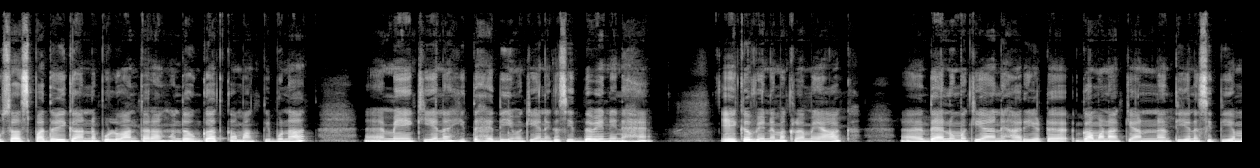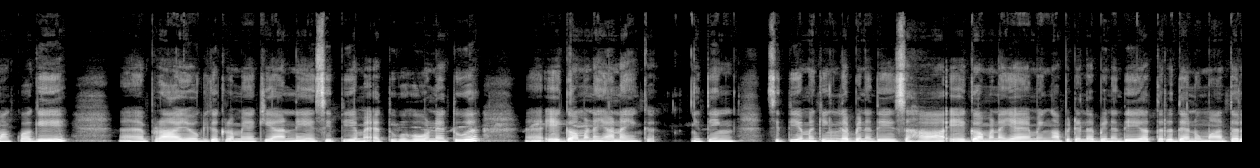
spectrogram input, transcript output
උසස් পদවි ගන්න පුළුවන් තරම් හොඳ උගත්කමක් තිබුණත් මේ කියන හිත හැදීම කියන එක සිද්ධ වෙන්නේ නැහැ. ඒක වෙනම ක්‍රමයක්. දැනුම කියන්නේ හරියට ගමනක් යන්න තියෙන සිතියමක් වගේ ප්‍රායෝගික ක්‍රමය කියන්නේ ඒ සිතියම ඇතුව හෝ නැතුව ඒ ගමන යන එක. ඉතින් සිතියමකින් ලැබෙන දේ සහ ඒ ගමන යෑමෙන් අපිට ලැබෙන දේ අතර දැනුම අතර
